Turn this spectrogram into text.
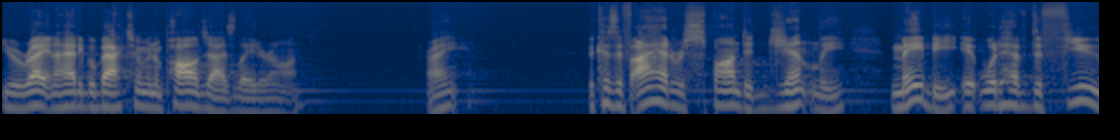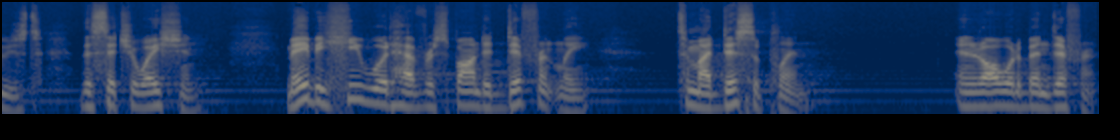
You were right. And I had to go back to him and apologize later on, right? Because if I had responded gently, maybe it would have diffused the situation. Maybe he would have responded differently to my discipline, and it all would have been different.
